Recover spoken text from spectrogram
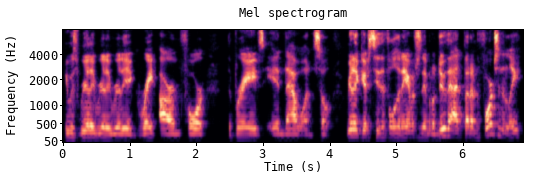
He was really, really, really a great arm for the Braves in that one. So really good to see the Foltynewicz was able to do that. But unfortunately,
